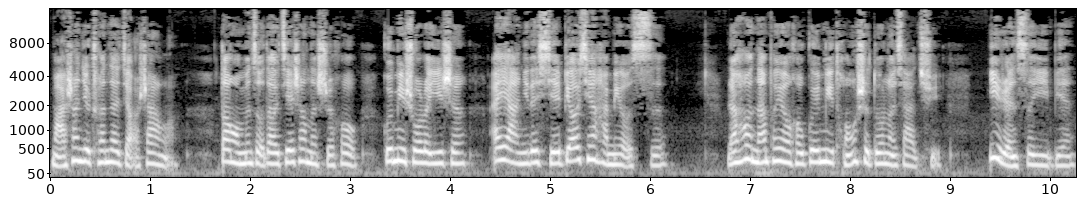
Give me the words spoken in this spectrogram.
马上就穿在脚上了。当我们走到街上的时候，闺蜜说了一声：“哎呀，你的鞋标签还没有撕。”然后男朋友和闺蜜同时蹲了下去，一人撕一边。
